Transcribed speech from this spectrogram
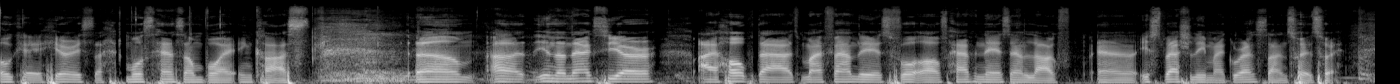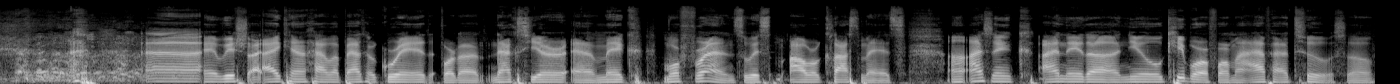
Okay, here is the most handsome boy in class. um, uh, in the next year, I hope that my family is full of happiness and love, and especially my grandson Cui Cui. Uh, I wish I can have a better grade for the next year and make more friends with our classmates. Uh, I think I need a new keyboard for my iPad too. So,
